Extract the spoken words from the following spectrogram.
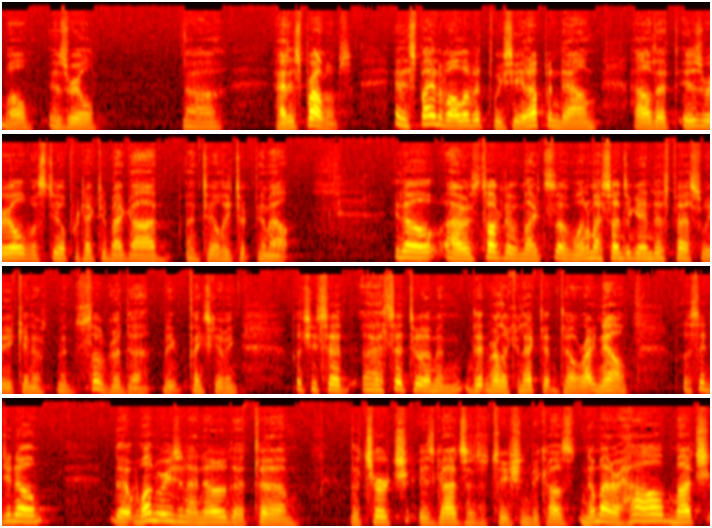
well, Israel uh, had its problems. And in spite of all of it, we see it up and down how that Israel was still protected by God until he took them out. You know, I was talking to my son, one of my sons again this past week, and it's been so good to be Thanksgiving. But she said, I said to him, and didn't really connect it until right now. I said, you know, the one reason I know that um, the church is God's institution because no matter how much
